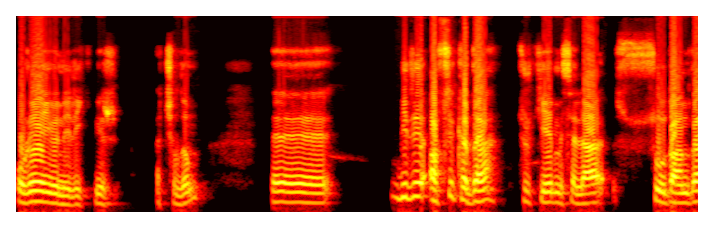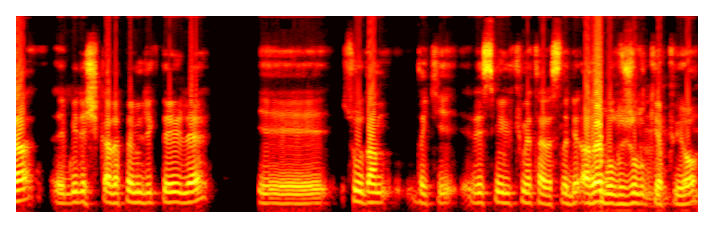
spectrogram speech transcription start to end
oraya yönelik bir açılım. E, biri Afrika'da, Türkiye mesela Sudan'da e, Birleşik Arap Emirlikleri ile e, Sudan'daki resmi hükümet arasında bir ara buluculuk yapıyor.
